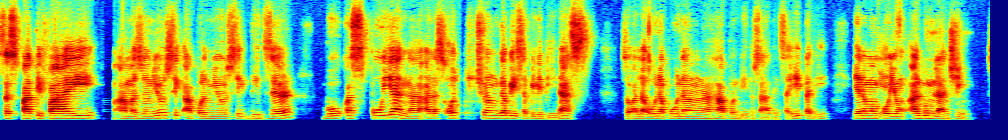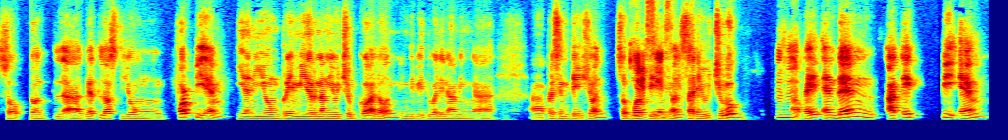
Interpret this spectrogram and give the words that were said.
sa Spotify, Amazon Music, Apple Music, Deezer, bukas po yan na alas 8 ng gabi sa Pilipinas. So alauna po ng hapon dito sa atin sa Italy. Yan naman yes. po yung album launching. So don't uh, get lost yung 4 p.m. Yan yung premiere ng YouTube ko alone, individually naming uh, uh, presentation. So 4 yes, p.m. Yes, yon yes. sa YouTube. Mm-hmm. Okay? And then at 8 p.m.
